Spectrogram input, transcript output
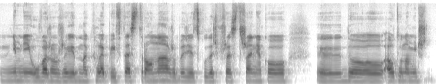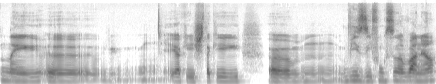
Niemniej uważam, że jednak lepiej w tę stronę, żeby dziecku dać przestrzeń jako e, do autonomicznej e, jakiejś takiej wizji funkcjonowania,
